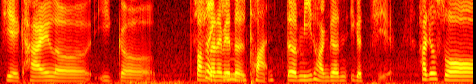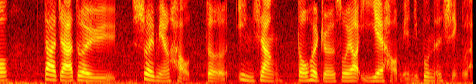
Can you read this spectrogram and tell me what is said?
解开了一个放在那边的谜团的谜团跟一个结。他就说，大家对于睡眠好的印象，都会觉得说要一夜好眠，你不能醒来。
